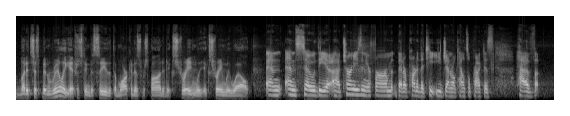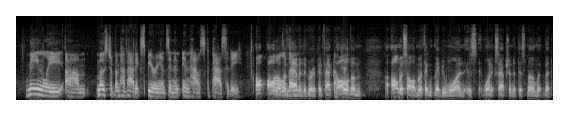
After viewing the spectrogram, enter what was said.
but it's just been really interesting to see that the market has responded extremely, extremely well. And and so the uh, attorneys in your firm that are part of the TE General Counsel practice have mainly um, most of them have had experience in an in-house capacity. All, all, All of them, them? have in the group. In fact, all of them, almost all of them. I think maybe one is one exception at this moment, but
